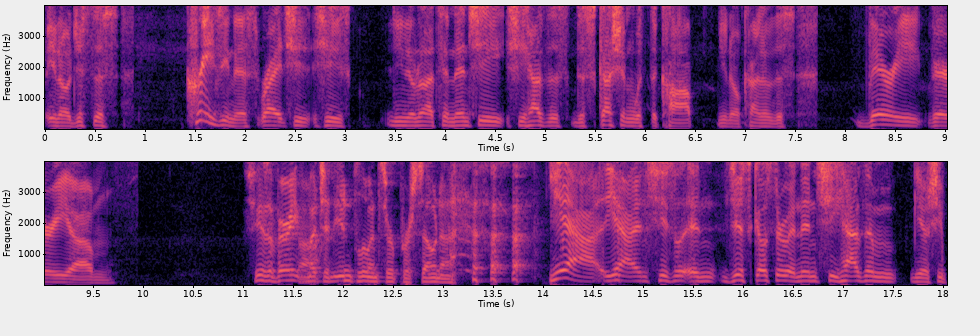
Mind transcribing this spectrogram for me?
you know, just this craziness, right? She's she's you know nuts. And then she she has this discussion with the cop you know kind of this very very um she has a very uh, much an influencer persona. Yeah yeah. And she's and just goes through and then she has him you know she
